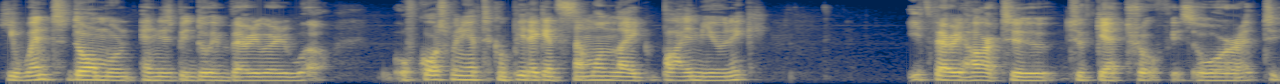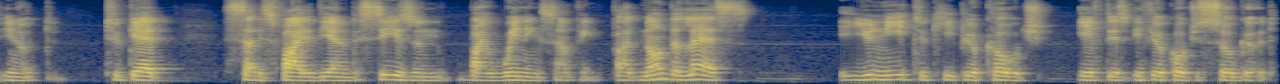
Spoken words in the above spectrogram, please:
He went to Dortmund and he's been doing very, very well. Of course, when you have to compete against someone like Bayern Munich, it's very hard to to get trophies or to you know to, to get satisfied at the end of the season by winning something. But nonetheless, you need to keep your coach if this if your coach is so good.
